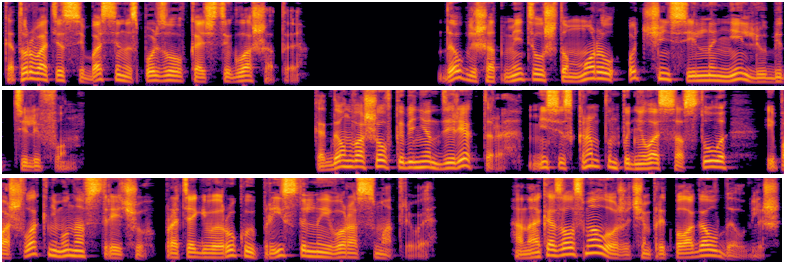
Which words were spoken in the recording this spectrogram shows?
которого отец Себастьян использовал в качестве глашатая. Делглиш отметил, что Моррелл очень сильно не любит телефон. Когда он вошел в кабинет директора, миссис Крэмптон поднялась со стула и пошла к нему навстречу, протягивая руку и пристально его рассматривая. Она оказалась моложе, чем предполагал Делглиш,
